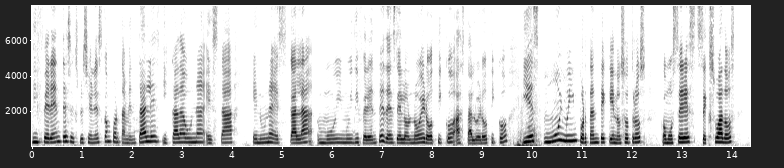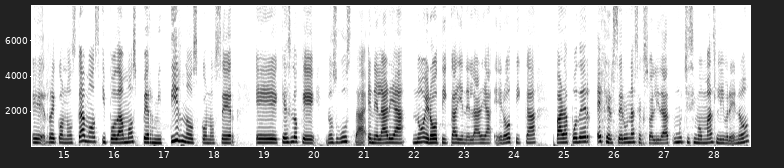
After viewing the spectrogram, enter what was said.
diferentes expresiones comportamentales y cada una está en una escala muy muy diferente desde lo no erótico hasta lo erótico y es muy muy importante que nosotros como seres sexuados eh, reconozcamos y podamos permitirnos conocer eh, qué es lo que nos gusta en el área no erótica y en el área erótica para poder ejercer una sexualidad muchísimo más libre, ¿no?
